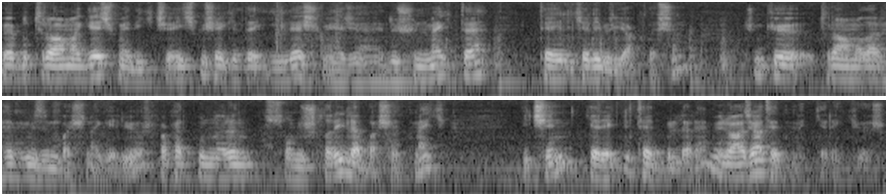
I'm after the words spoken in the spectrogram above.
ve bu travma geçmedikçe hiçbir şekilde iyileşmeyeceğini düşünmek de tehlikeli bir yaklaşım. Çünkü travmalar hepimizin başına geliyor. Fakat bunların sonuçlarıyla baş etmek için gerekli tedbirlere müracaat etmek gerekiyor.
